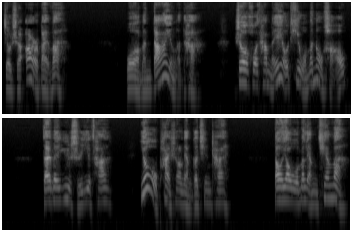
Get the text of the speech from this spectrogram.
就是二百万。我们答应了他，这货他没有替我们弄好，再为御史一参，又派上两个钦差，倒要我们两千万，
